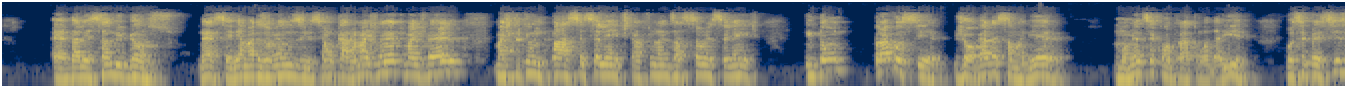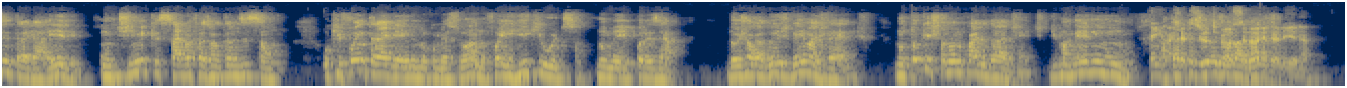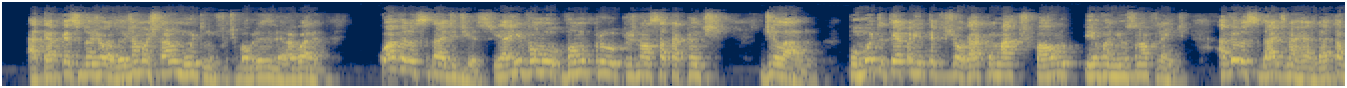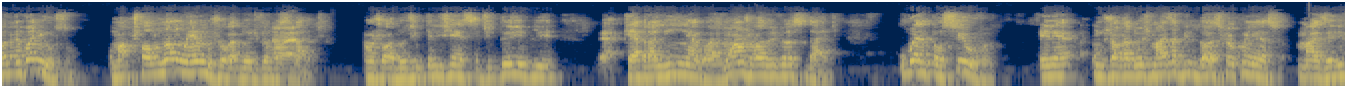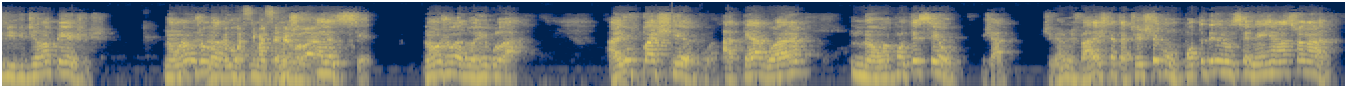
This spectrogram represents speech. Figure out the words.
é, D'Alessandro e Ganso. Né? Seria mais ou menos isso. É um cara mais lento, mais velho, mas que tem um passe excelente, tem uma finalização excelente. Então, para você jogar dessa maneira, no momento que você contrata um Odair, você precisa entregar a ele um time que saiba fazer uma transição. O que foi entregue a ele no começo do ano foi Henrique Hudson, no meio, por exemplo. Dois jogadores bem mais velhos. Não estou questionando qualidade, gente, de maneira nenhuma. Sim, Até porque precisa de velocidade ali, né? Até porque esses dois jogadores já mostraram muito no futebol brasileiro. Agora, qual a velocidade disso? E aí vamos, vamos para os nossos atacantes de lado. Por muito tempo a gente teve que jogar com Marcos Paulo e Evanilson na frente. A velocidade, na realidade, estava no Evanilson. O Marcos Paulo não é um jogador de velocidade. É. é um jogador de inteligência, de drible, é, quebra a linha agora. Não é um jogador de velocidade. O Wellington Silva, ele é um dos jogadores mais habilidosos que eu conheço, mas ele vive de lampejos. Não é um jogador com uma constância. Não é um jogador regular. Aí o Pacheco, até agora, não aconteceu. Já tivemos várias tentativas, chegou um ponto dele não ser nem relacionado.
